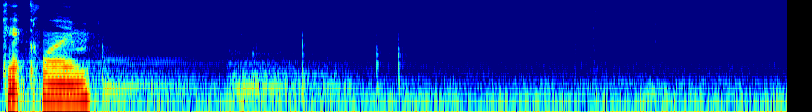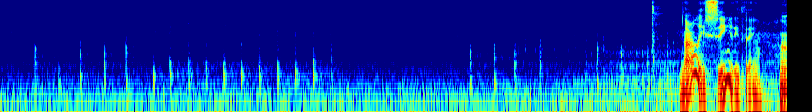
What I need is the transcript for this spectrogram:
Can't climb. Not really seeing anything, huh?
